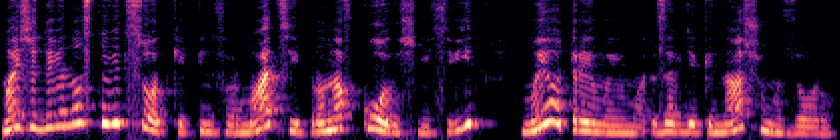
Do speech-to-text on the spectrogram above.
Майже 90% інформації про навколишній світ ми отримуємо завдяки нашому зору.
